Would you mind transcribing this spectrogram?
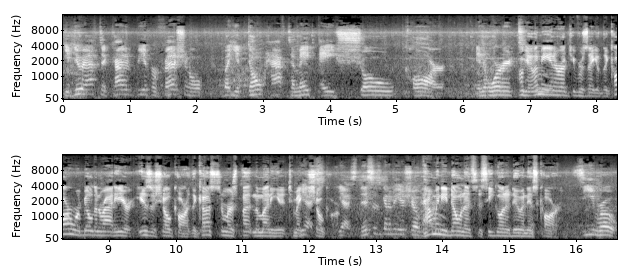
you do have to kind of be a professional, but you don't have to make a show car in order to. Okay, let me interrupt you for a second. The car we're building right here is a show car. The customer's putting the money in it to make yes, a show car. Yes, this is going to be a show car. How many donuts is he going to do in this car? Zero.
